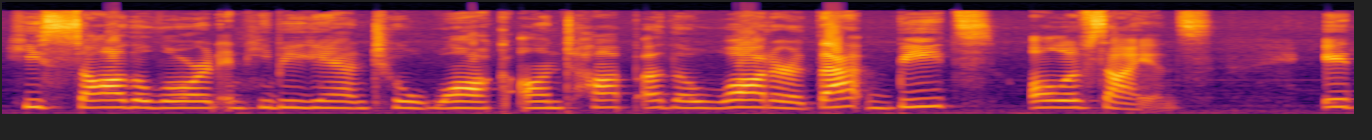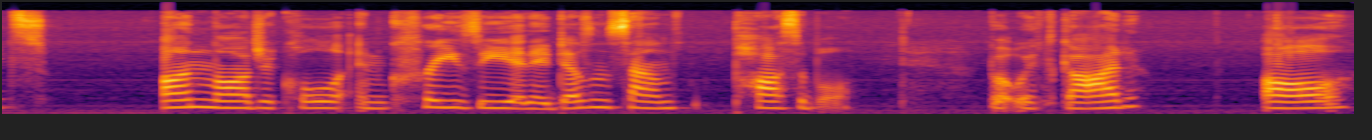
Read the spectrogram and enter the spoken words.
he saw the Lord and he began to walk on top of the water. That beats all of science. It's unlogical and crazy and it doesn't sound possible. But with God, all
